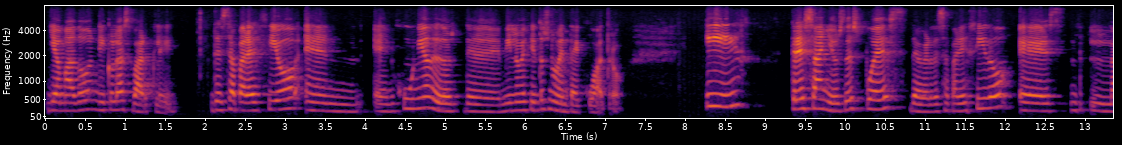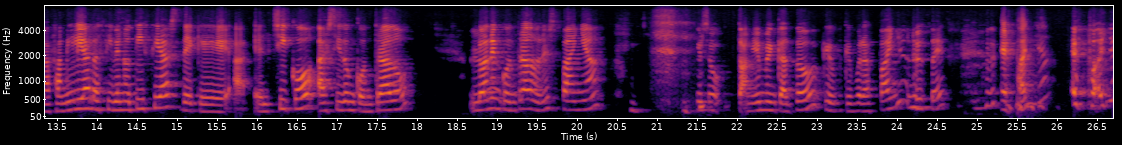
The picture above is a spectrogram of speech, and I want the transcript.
llamado Nicholas Barclay. Desapareció en, junio de, de 1994. Y tres años después de haber desaparecido, es, la familia recibe noticias de que el chico ha sido encontrado lo han encontrado en España. Eso también me encantó, que, fuera España, no sé. ¿España? España.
